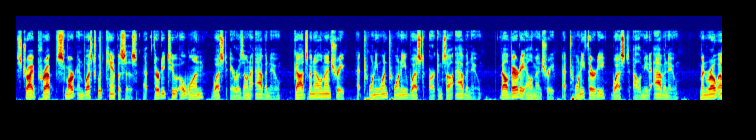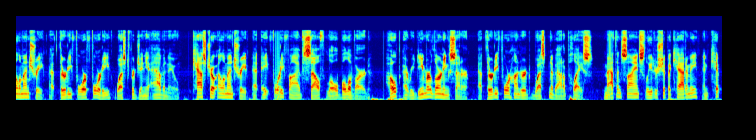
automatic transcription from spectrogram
Strive Prep Smart and Westwood campuses at 3201 West Arizona Avenue, Godsman Elementary at 2120 West Arkansas Avenue, Valverde Elementary at 2030 West Alameda Avenue, Munroe Elementary at 3440 West Virginia Avenue, Castro Elementary at 845 South Lowell Boulevard, Hope at Redeemer Learning Center at 3400 West Nevada Place, Math and Science Leadership Academy and KIPP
